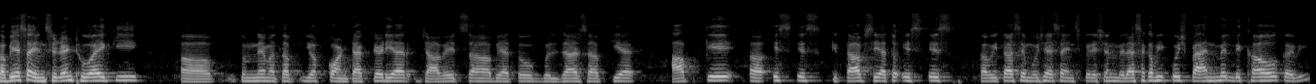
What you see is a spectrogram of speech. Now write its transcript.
कभी ऐसा इंसिडेंट हुआ है कि आ, तुमने मतलब यू हैव कांटेक्टेड यार जावेद साहब या तो गुलजार साहब की यार आपके आ, इस इस किताब से या तो इस इस कविता से मुझे ऐसा इंस्पिरेशन मिला? ऐसा कभी कुछ फ़ैन में लिखा हो कभी?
